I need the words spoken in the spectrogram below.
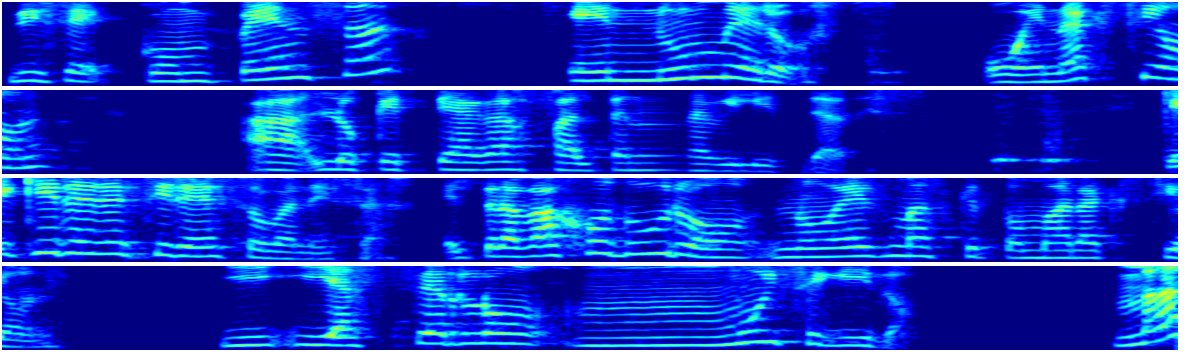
dice, compensa en números o en acción a lo que te haga falta en habilidades. ¿Qué quiere decir eso, Vanessa? El trabajo duro no es más que tomar acción y, hacerlo muy seguido, más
